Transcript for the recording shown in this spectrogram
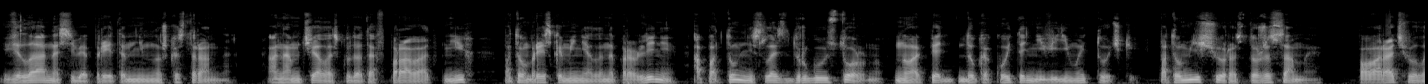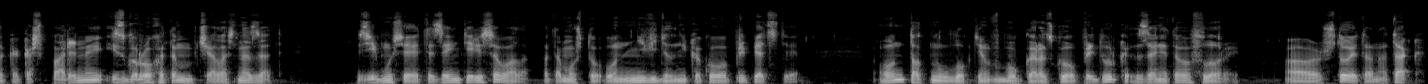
Вела она себя при этом немножко странно. Она мчалась куда-то вправо от них, потом резко меняла направление, а потом неслась в другую сторону, но опять до какой-то невидимой точки. Потом еще раз то же самое поворачивала, как ошпаренная, и с грохотом мчалась назад. Зигмуся это заинтересовало, потому что он не видел никакого препятствия. Он толкнул локтем в бок городского придурка, занятого Флорой. «А что это она так?»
